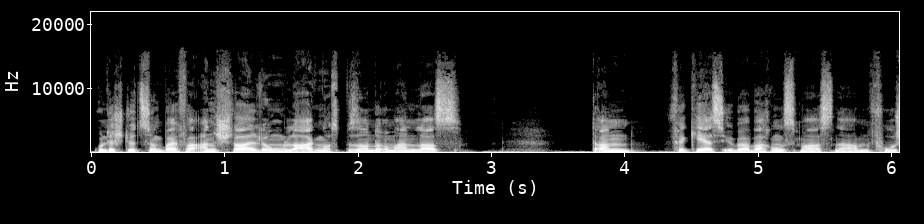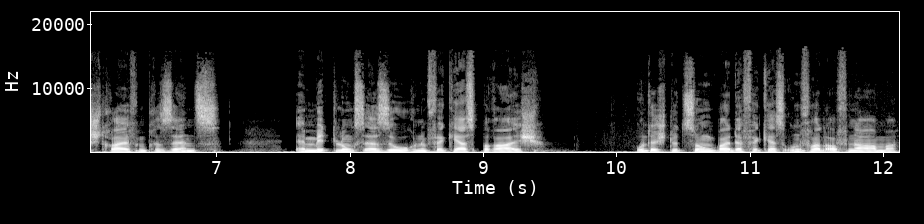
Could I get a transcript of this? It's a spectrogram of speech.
Unterstützung bei Veranstaltungen, Lagen aus besonderem Anlass, dann Verkehrsüberwachungsmaßnahmen, Fußstreifenpräsenz, Ermittlungsersuchen im Verkehrsbereich, Unterstützung bei der Verkehrsunfallaufnahme,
